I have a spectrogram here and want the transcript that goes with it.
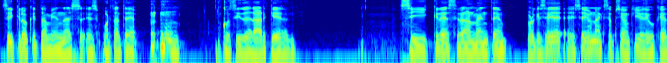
Sí, creo que también es, es importante considerar que si crees realmente, porque si hay, una excepción que yo digo que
